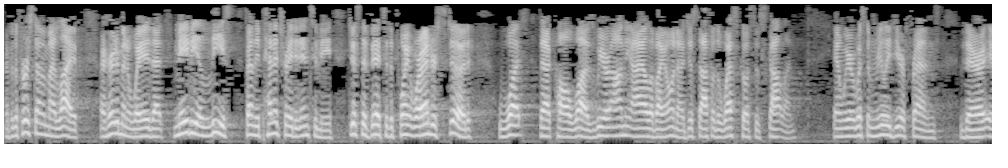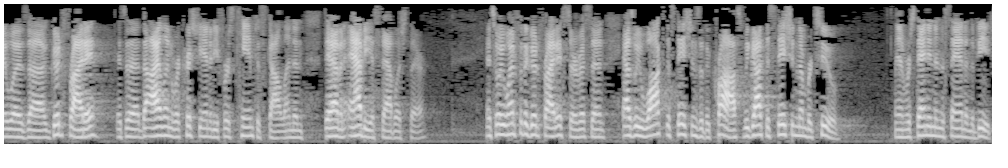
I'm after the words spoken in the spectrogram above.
And for the first time in my life, I heard them in a way that maybe at least finally penetrated into me just a bit to the point where I understood what that call was. We are on the Isle of Iona, just off of the west coast of Scotland. And we were with some really dear friends there. It was uh, Good Friday, It's a, the island where Christianity first came to Scotland, and they have an abbey established there. And so we went for the Good Friday service, and as we walked the stations of the cross, we got to station number two. And we're standing in the sand on the beach.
